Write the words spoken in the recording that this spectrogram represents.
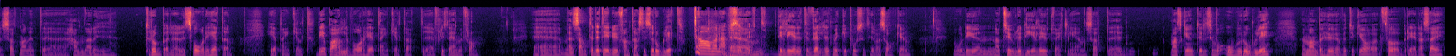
Så att man inte hamnar i trubbel eller svårigheter. Helt enkelt. Det är på allvar helt enkelt att flytta hemifrån. Men samtidigt är det ju fantastiskt roligt. Ja, men absolut. Det leder till väldigt mycket positiva saker. Och det är ju en naturlig del i utvecklingen. Så att man ska ju inte liksom vara orolig. Men man behöver, tycker jag, förbereda sig.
